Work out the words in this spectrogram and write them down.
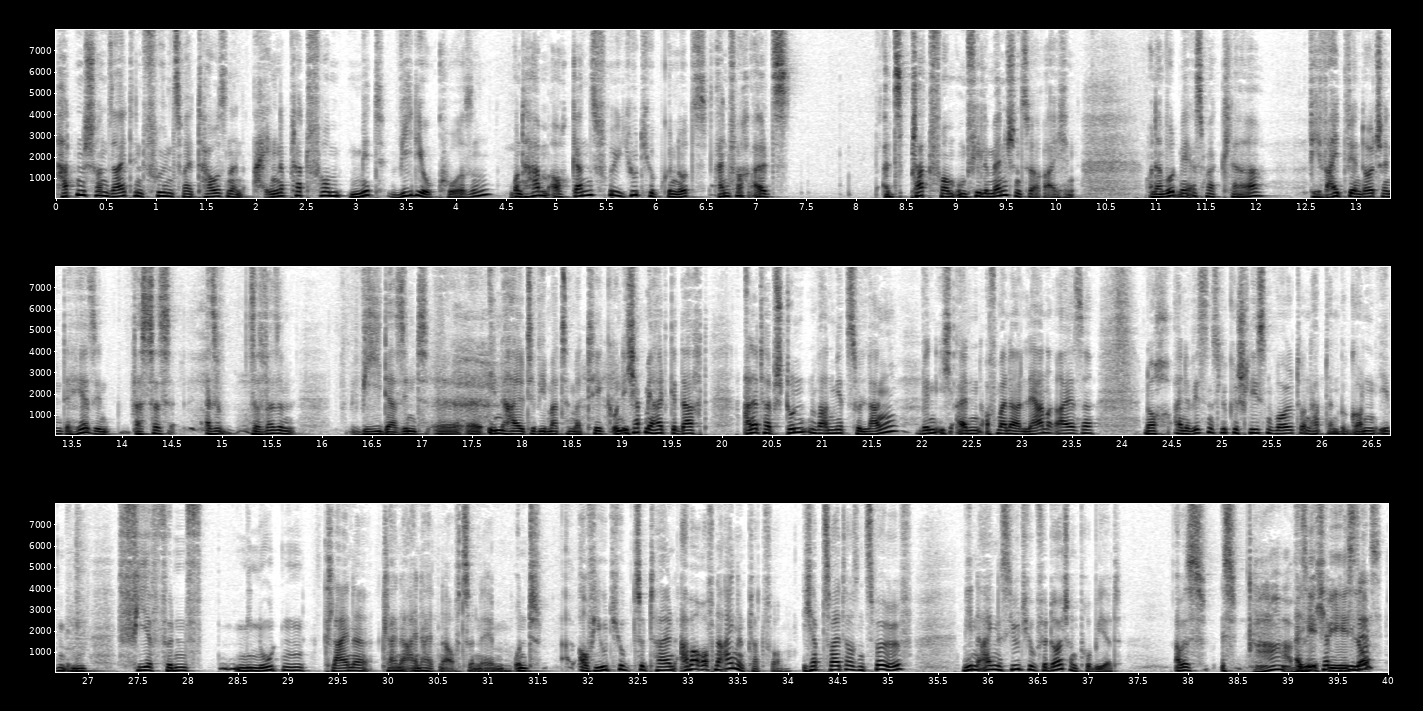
hatten schon seit den frühen 2000ern eigene Plattform mit Videokursen und haben auch ganz früh YouTube genutzt, einfach als, als Plattform, um viele Menschen zu erreichen. Und dann wurde mir erstmal klar, wie weit wir in Deutschland hinterher sind, was das, also das war so wie, da sind äh, äh, Inhalte wie Mathematik. Und ich habe mir halt gedacht, anderthalb Stunden waren mir zu lang, wenn ich einen, auf meiner Lernreise noch eine Wissenslücke schließen wollte und habe dann begonnen, eben in vier, fünf Minuten kleine, kleine Einheiten aufzunehmen und auf YouTube zu teilen, aber auch auf einer eigenen Plattform. Ich habe 2012 wie ein eigenes YouTube für Deutschland probiert. Aber es ist. Ah, also wie, ich wie hieß das?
